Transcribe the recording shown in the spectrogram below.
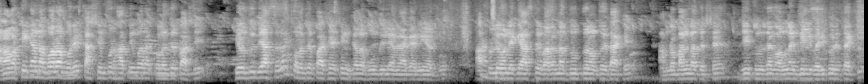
আর আমার ঠিকানা বরাবরই কাশিমপুর হাতিমারা কলেজের পাশে কেউ যদি আসতে চায় কলেজের পাশে এসে ইনশাল্লাহ ফোন দিলে আমি আগে নিয়ে আসব। আসলে আচ্ছা। অনেকে আসতে পারে না দূর দূরান্তে থাকে। আমরা বাংলাদেশে যে কোনো জায়গায় অনলাইন ডেলিভারি করে থাকি।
